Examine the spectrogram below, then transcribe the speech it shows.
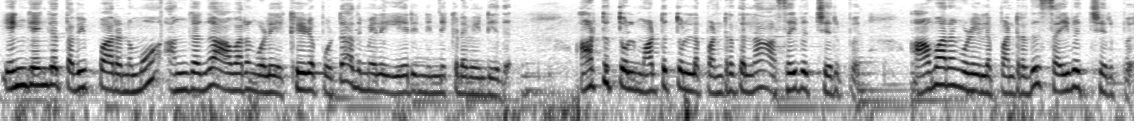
எங்கெங்கே தவிப்பாரணுமோ அங்கங்கே ஆவாரங்கொலையை கீழே போட்டு அது மேலே ஏறி நின்றுக்கிட வேண்டியது. ஆட்டுத்தோல் மாட்டுத்தோலில் பண்ணுறதெல்லாம் அசைவ செருப்பு. ஆவாரங்குழையில் பண்ணுறது சைவச் செருப்பு.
